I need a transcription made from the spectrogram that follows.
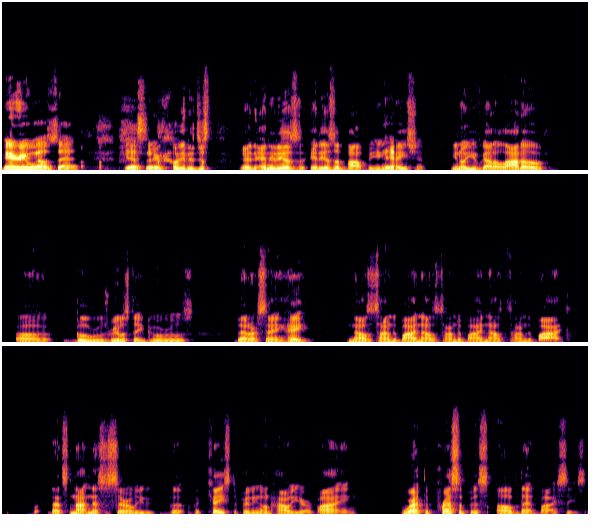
Very well said. Yes, sir. I mean, it just and, it is it is about being Yeah. patient. You know, you've got a lot of uh, gurus, real estate gurus, that are saying, "Hey, now's the time to buy. Now's the time to buy. Now's the time to buy." But that's not necessarily the the case, depending on how you're buying. We're at the precipice of that buy season,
